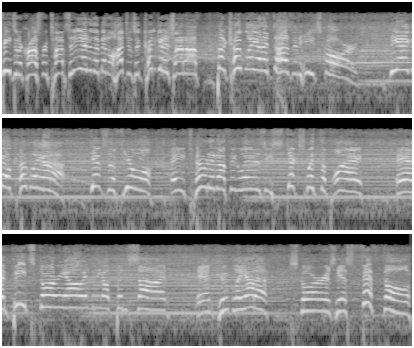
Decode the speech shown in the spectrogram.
Feeds it across for Thompson. Into the middle. Hutchinson couldn't get a shot off, but Cuglietta does and he scores. Diego Cuglietta gives the Fuel a 2 to nothing lead as he sticks with the play and beats D'Orio into the open side. And Cuglietta scores his fifth goal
